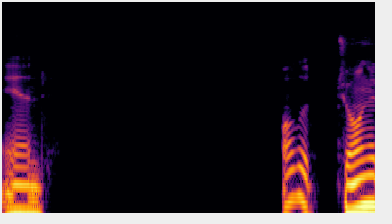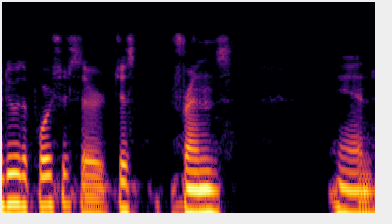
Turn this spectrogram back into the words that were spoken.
And all the drawing I do of the portraits, they're just friends. And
